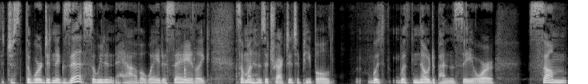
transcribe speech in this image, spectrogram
it just the word didn't exist, so we didn't have a way to say like someone who's attracted to people with with no dependency or some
